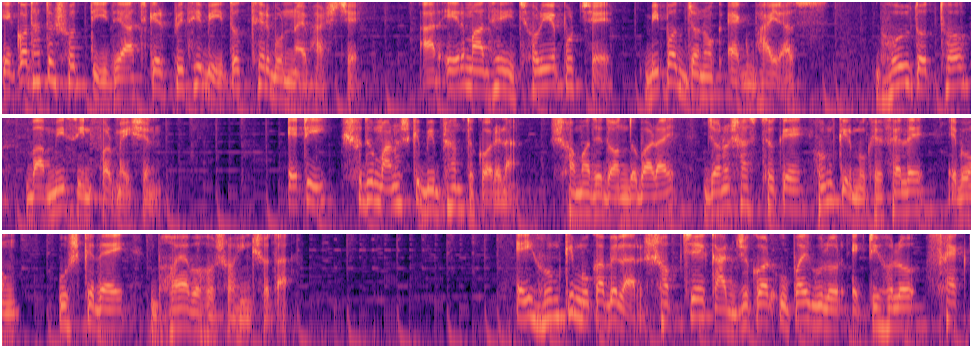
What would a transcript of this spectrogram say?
একথা তো সত্যি যে আজকের পৃথিবী তথ্যের বন্যায় ভাসছে, আর এর মাঝেই ছড়িয়ে পড়ছে বিপজ্জনক এক ভাইরাস, ভুল তথ্য বা মিস ইনফরমেশন। এটি শুধু মানুষকে বিভ্রান্ত করে না, সমাজে দ্বন্দ্ব বাড়ায়, জনস্বাস্থ্যকে হুমকির মুখে ফেলে এবং উস্কে দেয় ভয়াবহ সহিংসতা। এই হুমকি মোকাবেলার সবচেয়ে কার্যকর উপায়গুলোর একটি হল ফ্যাক্ট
